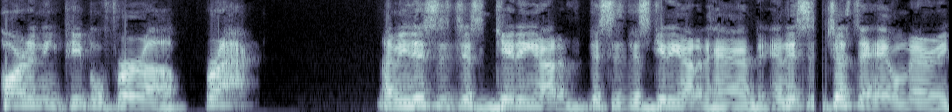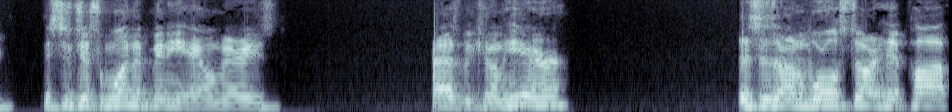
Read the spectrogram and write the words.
pardoning people for uh, crack? I mean, this is just getting out of this is this getting out of hand, and this is just a hail mary. This is just one of many hail marys. As we come here, this is on World Star Hip Hop.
